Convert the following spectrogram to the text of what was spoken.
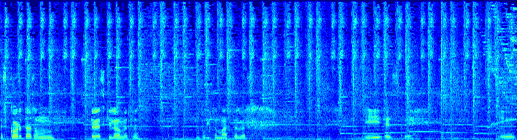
es corta, son 3 kilómetros, un poquito más tal vez. Y este, es-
